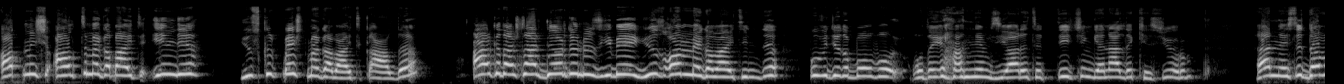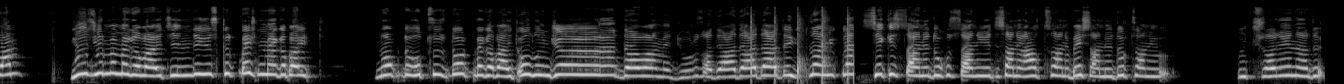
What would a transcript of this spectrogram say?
66 megabayt indi. 145 megabayt kaldı. Arkadaşlar gördüğünüz gibi 110 megabayt indi. Bu videoda bol bol odayı annem ziyaret ettiği için genelde kesiyorum. Her neyse devam. 120 megabayt indi. 145 megabayt nokta 34 megabayt olunca devam ediyoruz. Hadi hadi hadi hadi yüklen yüklen. 8 saniye 9 saniye 7 saniye 6 saniye 5 saniye 4 saniye 3 saniye nerede?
